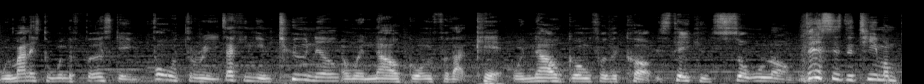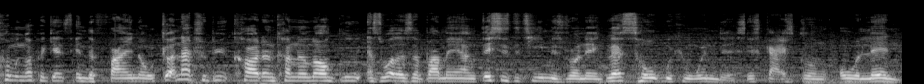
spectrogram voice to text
We managed to win the first game 4-3, second game 2-0 and we're now going for that kit. We're now going for the cup. It's taking so long. This is the team I'm coming up against in the final. Got attribute tribute card on Calhanoglu as well as Aubameyang. This is the team is running. Let's hope we can win this. This guy's going all in.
